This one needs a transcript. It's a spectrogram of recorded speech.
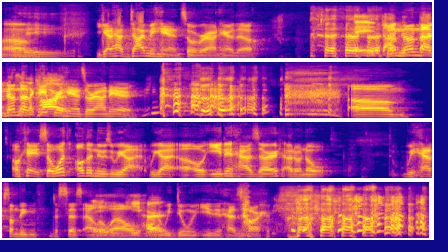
um, Hey. you gotta have diamond hands over around here though. Hey, None, diamond- none, none, diamonds none in of the paper car. hands around here. um, okay, so what other news we got? We got uh, oh Eden Hazard. I don't know. We have something that says LOL. he what are we doing with Eden Hazard?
